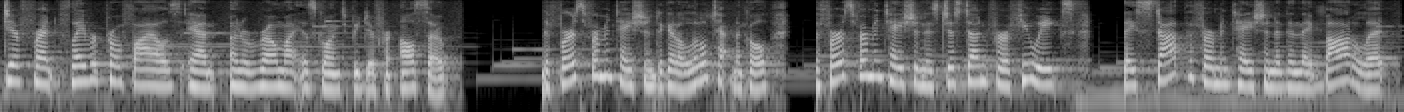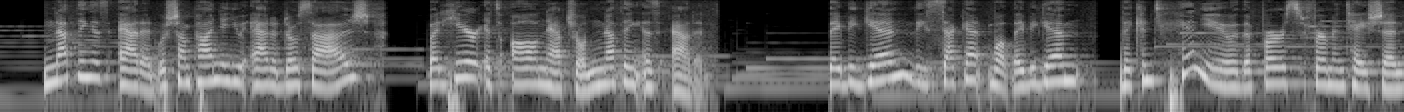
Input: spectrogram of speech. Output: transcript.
different flavor profiles and an aroma is going to be different also. The first fermentation, to get a little technical, the first fermentation is just done for a few weeks. They stop the fermentation and then they bottle it. Nothing is added. With champagne, you add a dosage, but here it's all natural. Nothing is added. They begin the second, well, they begin, they continue the first fermentation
